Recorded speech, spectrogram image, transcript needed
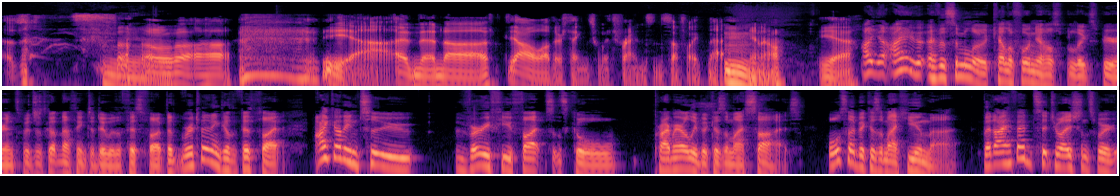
so, uh, yeah. And then, uh, all other things with friends and stuff like that, Mm. you know? Yeah. I, I have a similar California hospital experience, which has got nothing to do with a fist fight. But returning to the fist fight, I got into very few fights at school, primarily because of my size, also because of my humor. But I've had situations where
